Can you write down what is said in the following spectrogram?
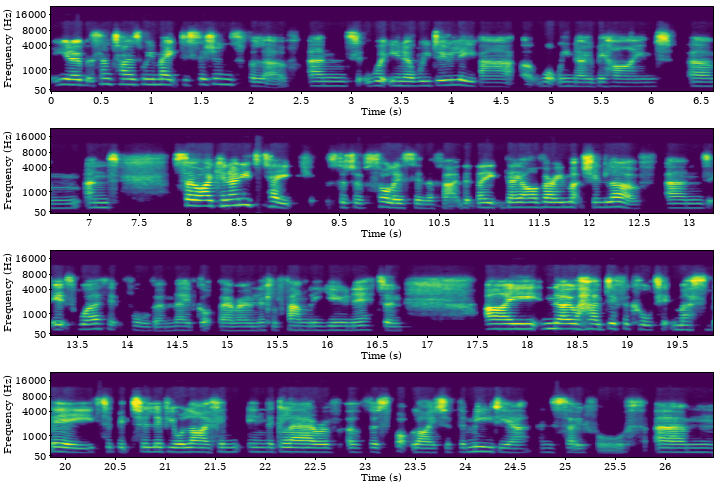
you know, but sometimes we make decisions for love, and we, you know we do leave our uh, what we know behind. Um, and so I can only take sort of solace in the fact that they they are very much in love, and it's worth it for them. They've got their own little family unit, and I know how difficult it must be to be, to live your life in, in the glare of, of the spotlight of the media and so forth. Um,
